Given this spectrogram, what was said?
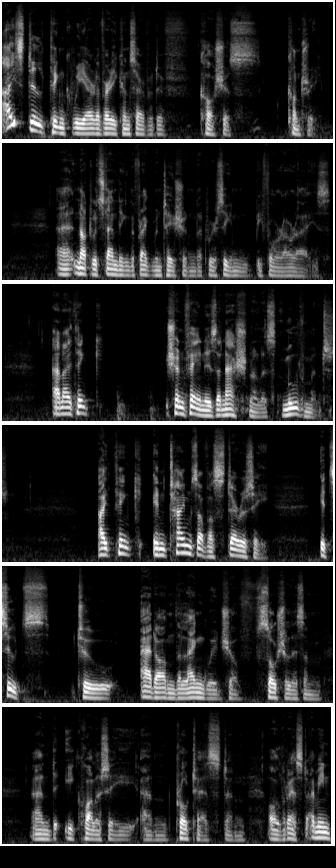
I still think we are a very conservative, cautious country, uh, notwithstanding the fragmentation that we're seeing before our eyes. And I think Sinn Féin is a nationalist movement I think in times of austerity, it suits to add on the language of socialism and equality and protest and all the rest. I mean,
